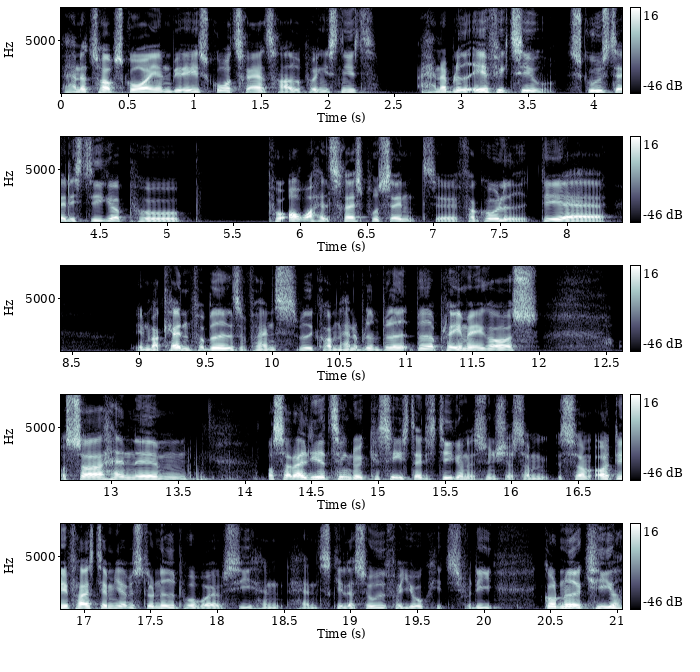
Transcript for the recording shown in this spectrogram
Han er topscorer i NBA, scorer 33 point i snit. Han er blevet effektiv. Skudstatistikker på, på over 50 procent øh, fra gulvet. Det er en markant forbedrelse for hans vedkommende. Han er blevet en bedre playmaker også. Og så er han... Øh, og så er der alle de her ting, du ikke kan se i statistikkerne, synes jeg. Som, som, og det er faktisk dem, jeg vil stå ned på, hvor jeg vil sige, at han, han skiller sig ud fra Jokic. Fordi går du ned og kigger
